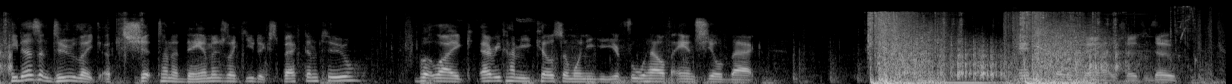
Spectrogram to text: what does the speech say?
He doesn't do like a shit ton of damage like you'd expect him to, but like every time you kill someone, you get your full health and shield back. And throwing Thanos, so it's dope.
